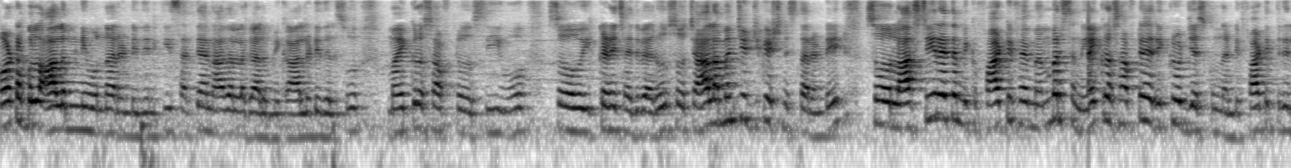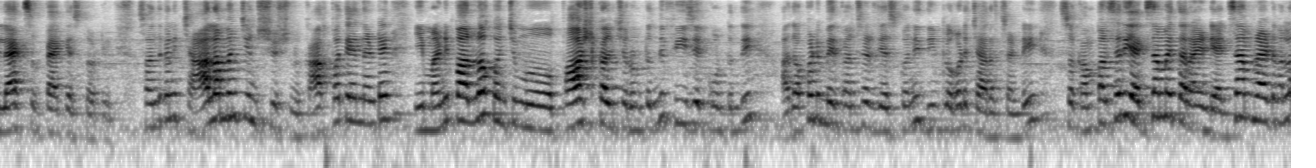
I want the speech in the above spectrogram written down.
నోటబుల్ ఆలమ్ని ఉన్నారండి దీనికి. సత్యనాదల్ల గారు మీకు ఆల్రెడీ తెలుసు. మైక్రోసాఫ్ట్ సిఇఓ సో ఇక్కడే చదివారు. సో చాలా మంచి ఎడ్యుకేషన్ ఇస్తారండి. సో లాస్ట్ ఇయర్ అయితే మీకు ఫార్టీ ఫైవ్ మెంబర్స్ని మైక్రోసాఫ్టే రిక్రూట్ చేసుకుందండి. ఫార్టీ త్రీ ల్యాక్స్ ప్యాకేజ్ తోటి. సో అందుకని చాలా మంచి ఇన్స్టిట్యూషన్. కాకపోతే ఏంటంటే ఈ మణిపాల్లో కొంచెం పాష్ కల్చర్ ఉంటుంది ఫీజు ఎక్కువ ఉంటుంది. అదొకటి మీరు కన్సిడర్ చేసుకొని దీంట్లో కూడా చేరొచ్చండి. సో కంపల్సరీ ఎగ్జామ్ అయితే రాయండి. ఎగ్జామ్ రాయడం వల్ల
